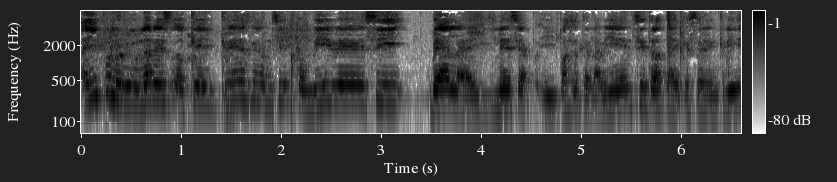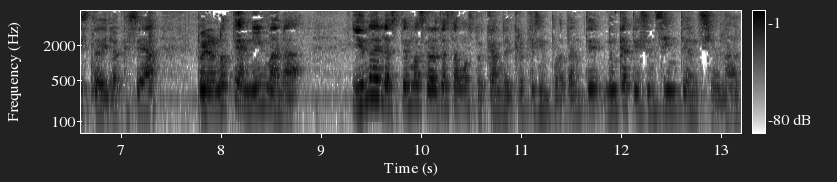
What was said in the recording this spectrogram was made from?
ahí por lo regular es, ok, crezcan, sí, convive, sí, ve a la iglesia y pásatela bien, sí trata de crecer en Cristo y lo que sea, pero no te animan a... Y uno de los temas que ahorita estamos tocando y creo que es importante, nunca te dicen sé intencional.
